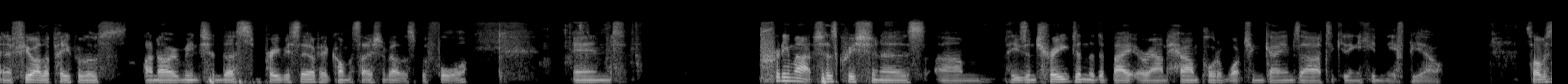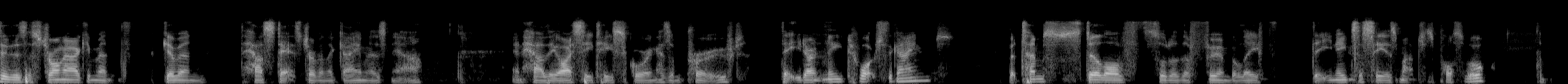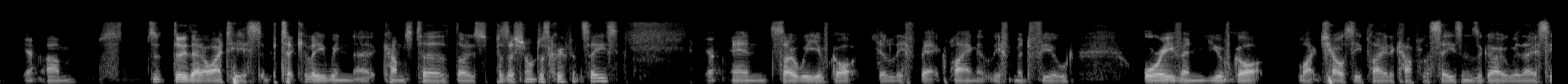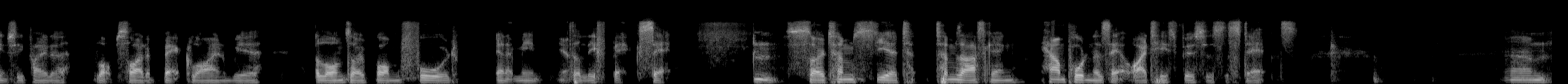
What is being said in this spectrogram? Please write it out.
and a few other people have I know mentioned this previously. I've had conversation about this before, and pretty much his question is um, he's intrigued in the debate around how important watching games are to getting ahead in FPL. So obviously, there's a strong argument given how stats driven the game is now, and how the ICT scoring has improved that you don't need to watch the games. But Tim's still of sort of the firm belief that you need to see as much as possible. Yeah. Um, to do that eye test, and particularly when it comes to those positional discrepancies. Yeah. And so where you've got your left back playing at left midfield, or even you've got like Chelsea played a couple of seasons ago, where they essentially played a lopsided back line where Alonso bombed forward, and it meant yeah. the left back sat. Mm. So Tim's yeah, t- Tim's asking how important is that eye test versus the stats? Um,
